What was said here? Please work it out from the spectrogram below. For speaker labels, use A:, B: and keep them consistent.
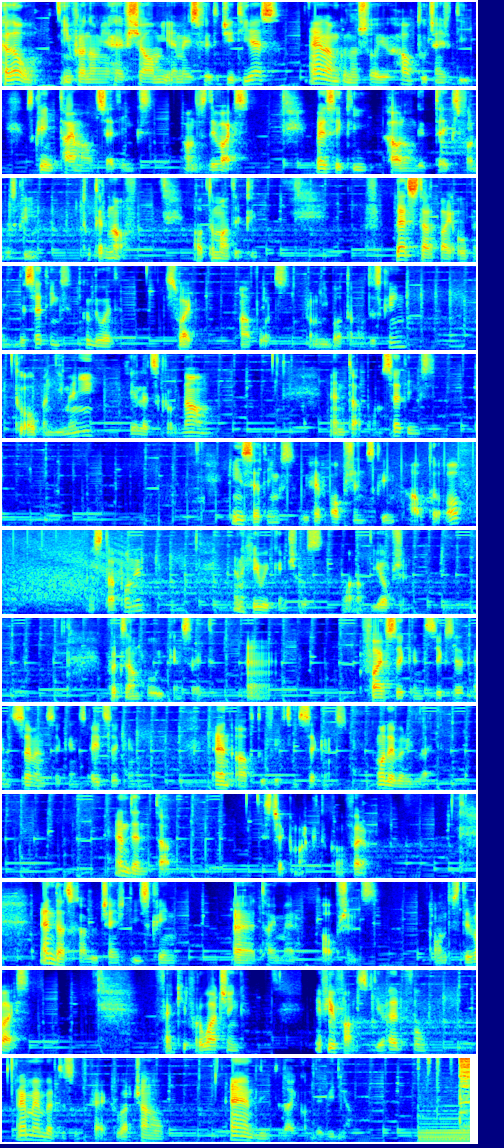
A: Hello, in front of me I have Xiaomi Amazfit GTS and I'm gonna show you how to change the screen timeout settings on this device. Basically, how long it takes for the screen to turn off automatically. Let's start by opening the settings. To do it, swipe upwards from the bottom of the screen to open the menu. Here let's scroll down and tap on settings. In settings we have option screen auto off. Let's tap on it and here we can choose one of the options. For example, we can set uh, 5 seconds, 6 seconds, 7 seconds, 8 seconds and up to 15 seconds, whatever you like. And then tap this check mark to confirm. And that's how you change the screen uh, timer options on this device. Thank you for watching. If you found this video helpful, remember to subscribe to our channel and leave the like on the video.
